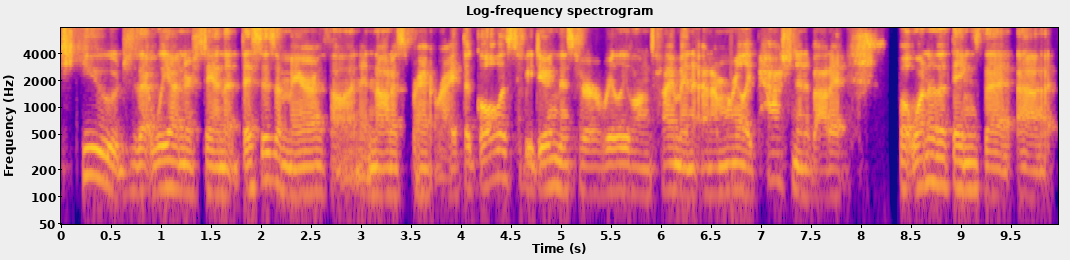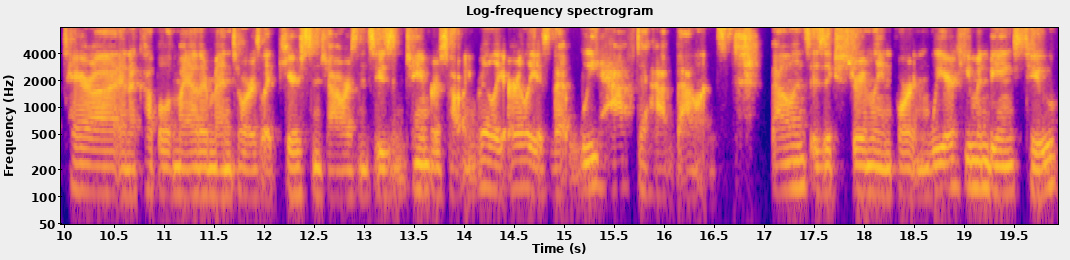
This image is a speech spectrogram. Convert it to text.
huge that we understand that this is a marathon and not a sprint, right? The goal is to be doing this for a really long time, and, and I'm really passionate about it. But one of the things that uh, Tara and a couple of my other mentors, like Kirsten Showers and Susan Chambers, taught me really early is that we have to have balance. Balance is extremely important. We are human beings too.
